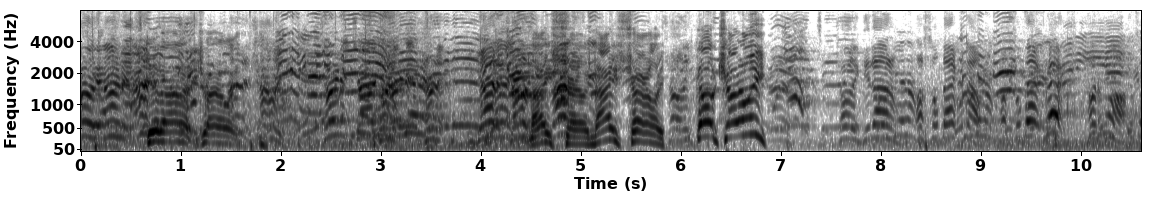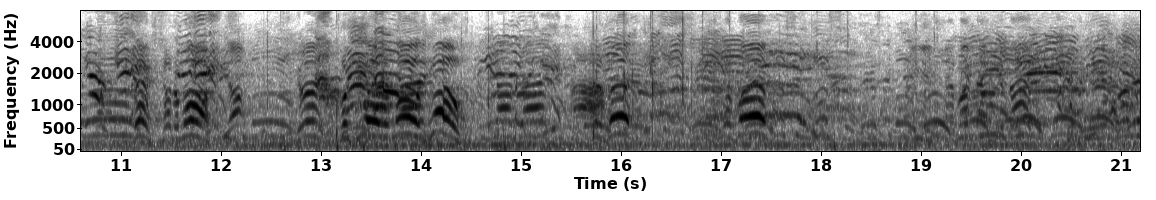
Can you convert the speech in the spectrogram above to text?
Charlie, on it. Get on it, Charlie. Turn it, Charlie. Turn it. Turn it. You got it, Charlie. Nice, Charlie. Nice, Charlie. Go, Charlie. Charlie, get on him. Hustle back now. Hustle back. Rex, cut him off. Rex, cut him off. Good. Push it over. Miles, go. Step up. Step up. Step up now. Get back.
